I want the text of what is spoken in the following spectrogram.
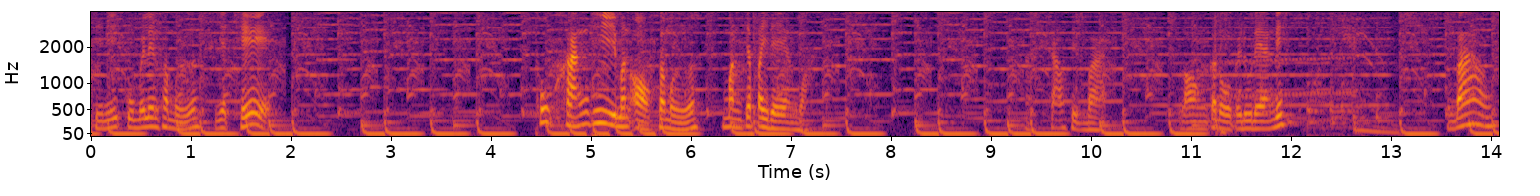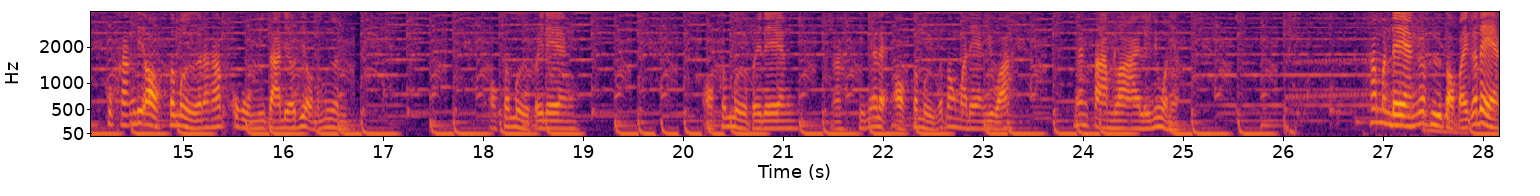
ทีนี้กูไม่เล่นเสมอเย็ดเค ทุกครั้งที่มันออกเสมอมันจะไปแดงว่ะ 90 บาท ลองกระโดดไปดูแดงดิเห็นบ้าทุกครั้งที่ออกเสมอนะครับ โอ้โห มีตาเดียวที่ออกน้ำเงิน ออกเสมอไปแดง ออกเสมอไปแดงนะทีนี้แหละ ออกเสมอก็ต้องมาแดงอยู่วะแม่งตามลายเลยนี่หว่าเนี่ย ถ้ามันแดงก็คือต่อไปก็แดง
